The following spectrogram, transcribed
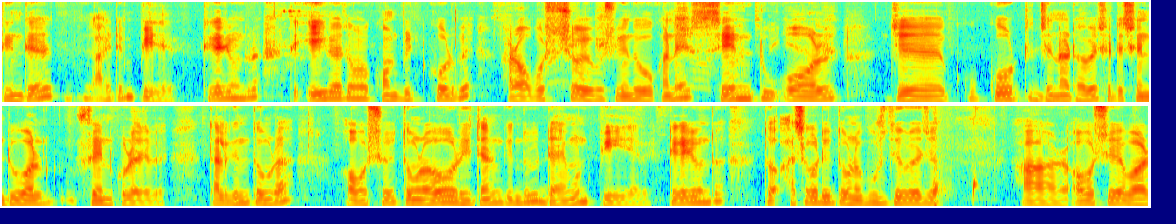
তিনটে আইটেম পেয়ে যাবে। ঠিক আছে বন্ধুরা? তো এইভাবে তোমরা কমপ্লিট করবে। আর অবশ্যই অবশ্যই কিন্তু ওখানে সেন্ড টু অল যে কোড জেনারেট হবে, সেটা সেন্ড টু অল ফ্রেন্ড করে দেবে। তাহলে কিন্তু তোমরা অবশ্যই তোমরাও রিটার্ন কিন্তু ডায়মন্ড পেয়ে যাবে। ঠিক আছে বন্ধু তো আশা করি তোমরা বুঝতে পেরেছ। আর অবশ্যই আবার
